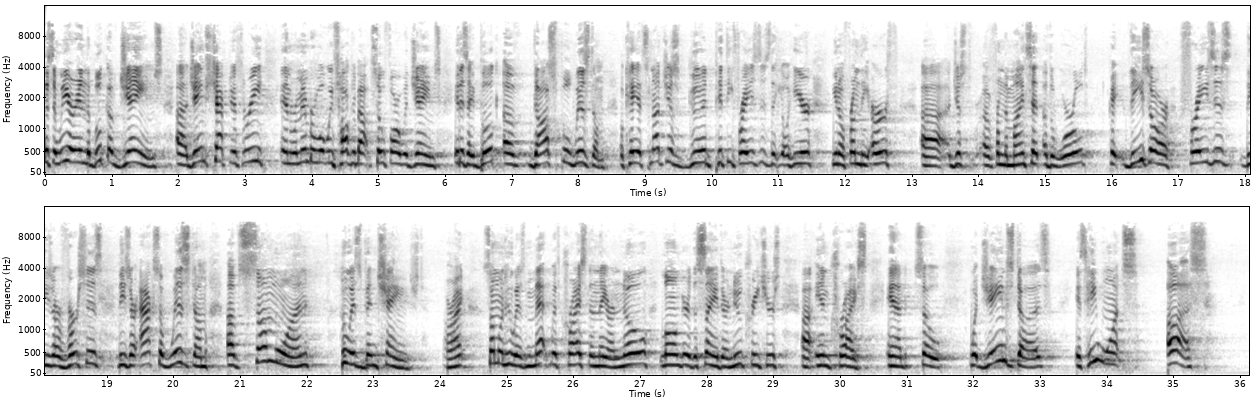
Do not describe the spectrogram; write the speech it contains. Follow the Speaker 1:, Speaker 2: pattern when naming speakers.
Speaker 1: Listen, we are in the book of James, uh, James chapter 3, and remember what we've talked about so far with James. It is a book of gospel wisdom, okay? It's not just good, pithy phrases that you'll hear, you know, from the earth, uh, just uh, from the mindset of the world. Okay, these are phrases, these are verses, these are acts of wisdom of someone who has been changed, all right? Someone who has met with Christ and they are no longer the same. They're new creatures uh, in Christ. And so, what James does is he wants us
